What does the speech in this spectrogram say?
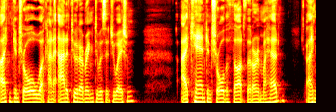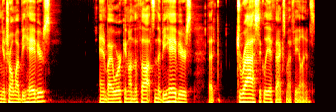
I can control what kind of attitude I bring to a situation. I can control the thoughts that are in my head. I can control my behaviors. And by working on the thoughts and the behaviors, that drastically affects my feelings.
